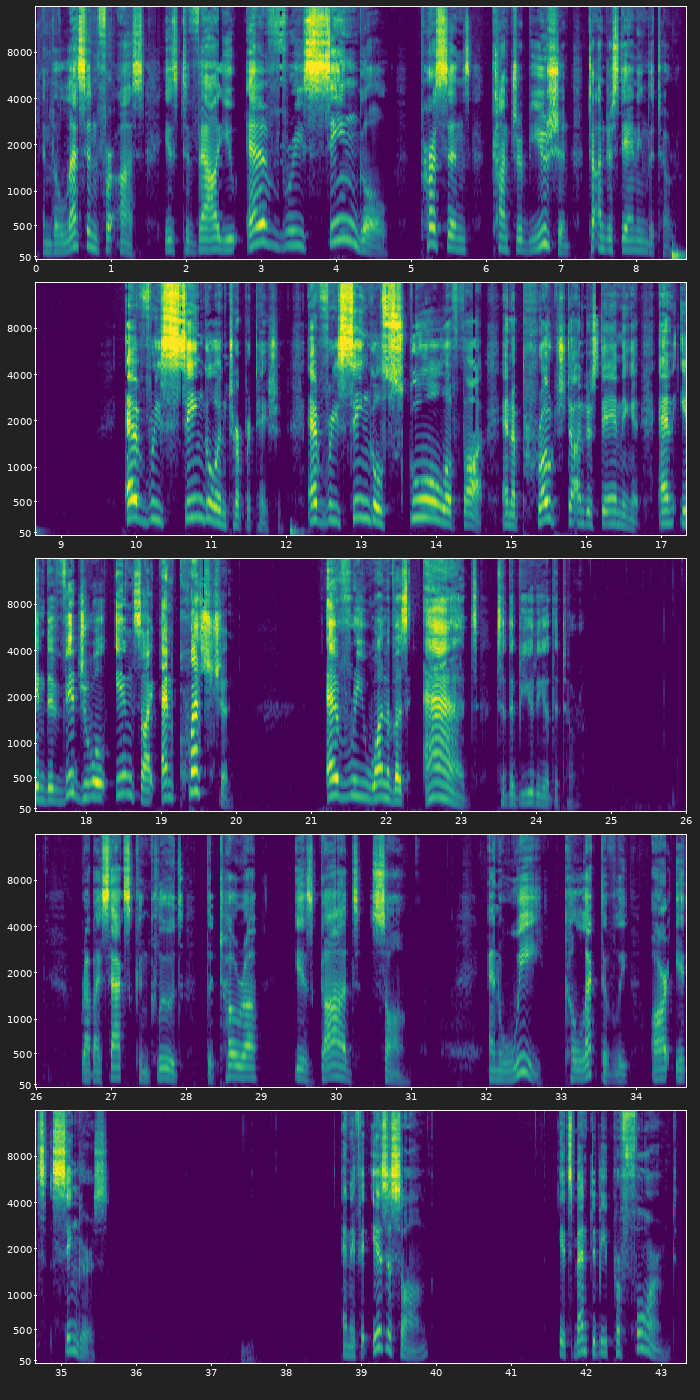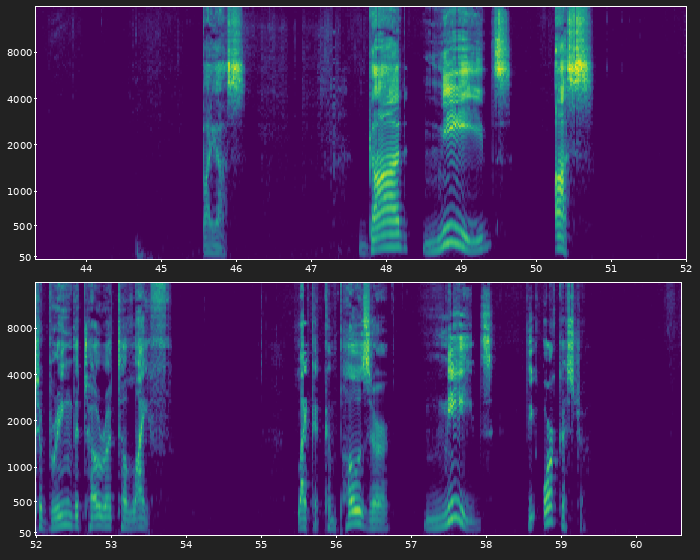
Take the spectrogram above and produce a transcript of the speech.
And the lesson for us is to value every single person's contribution to understanding the Torah every single interpretation, every single school of thought and approach to understanding it, and individual insight and question. Every one of us adds to the beauty of the Torah. Rabbi Sacks concludes the Torah is God's song, and we collectively are its singers. And if it is a song, it's meant to be performed by us. God needs us to bring the Torah to life, like a composer needs the orchestra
